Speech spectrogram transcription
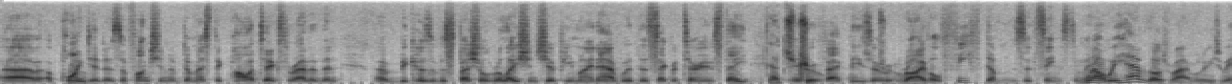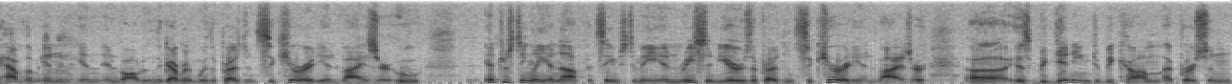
uh, appointed as a function of domestic politics rather than uh, because of a special relationship he might have with the Secretary of State. That's in true. In fact, these are true. rival fiefdoms, it seems to me. Well, we have those rivalries. We have them in, in, involved in the government with the president's security advisor, who, interestingly enough, it seems to me, in recent years, the president's security advisor uh, is beginning to become a person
